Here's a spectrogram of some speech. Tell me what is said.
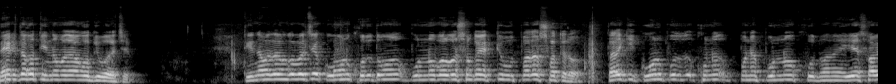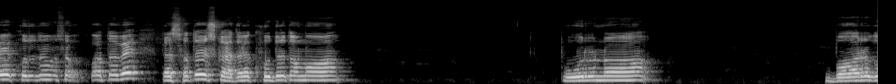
নেক্সট দেখো তিন নম্বর অঙ্ক কী বলেছে? তিন নম্বর অঙ্ক বলছে কোন ক্ষুদ্রতম পূর্ণবর্গ সংখ্যা একটি উৎপাদক সতেরো? তাহলে কি কোন মানে পূর্ণ মানে ইয়ে হবে ক্ষুদ্রতম কত হবে? তাহলে সতেরো স্কোয়ার তাহলে ক্ষুদ্রতম পূর্ণ বর্গ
